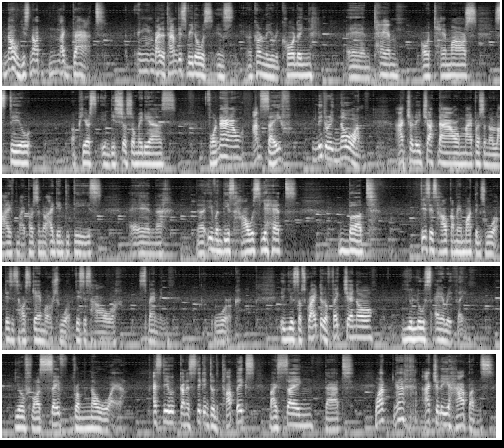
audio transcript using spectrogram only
no it's not like that and by the time this video is, is currently recording and Tam or Tamars still appears in these social medias. For now, I'm safe. Literally no one actually tracked down my personal life, my personal identities, and uh, uh, even this house yet. But this is how comment bottings work. This is how scammers work. This is how spamming work. If you subscribe to a fake channel, you lose everything you was safe from nowhere. I still gonna stick into the topics by saying that what uh, actually happens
